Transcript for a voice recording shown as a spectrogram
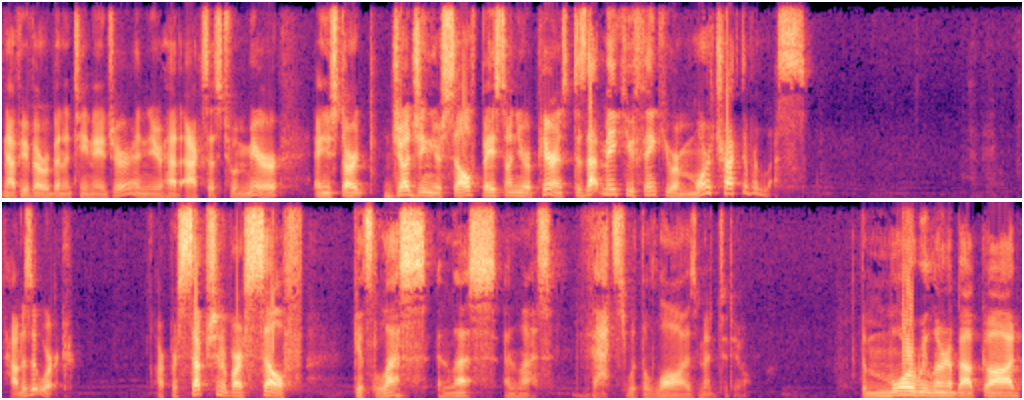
Now, if you've ever been a teenager and you had access to a mirror and you start judging yourself based on your appearance, does that make you think you are more attractive or less? How does it work? Our perception of ourself gets less and less and less. That's what the law is meant to do. The more we learn about God,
